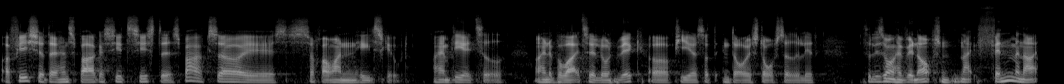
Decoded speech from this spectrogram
Og Fischer, da han sparker sit sidste spark, så, øh, så rammer han helt skævt, og han bliver irriteret. Og han er på vej til at låne væk, og Pierre så en døje står stadig lidt. Så ligesom han vender om sådan, nej, fandme nej.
